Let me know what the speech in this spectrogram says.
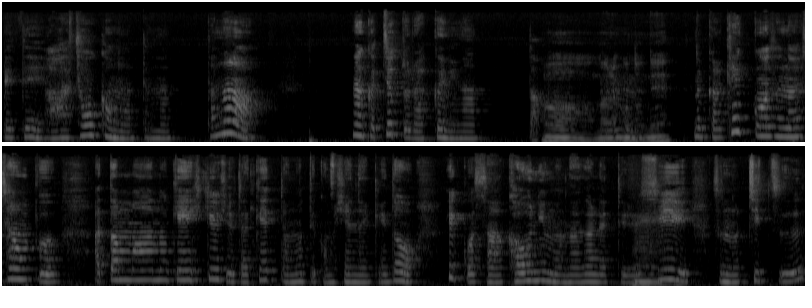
れてああそうかもって思ったらなんかちょっと楽になった。ああなるほどね、だから結構そのシャンプー頭の経費吸収だけって思ってるかもしれないけど結構さ顔にも流れてるし、その膣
